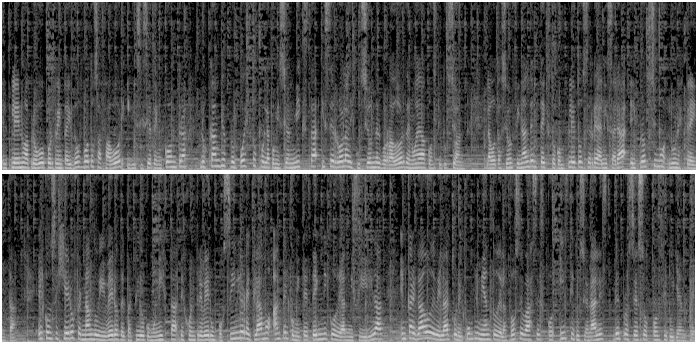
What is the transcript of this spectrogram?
El Pleno aprobó por 32 votos a favor y 17 en contra los cambios propuestos por la Comisión Mixta y cerró la discusión del borrador de nueva Constitución. La votación final del texto completo se realizará el próximo lunes 30. El consejero Fernando Viveros del Partido Comunista dejó entrever un posible reclamo ante el Comité Técnico de Admisibilidad encargado de velar por el cumplimiento de las 12 bases institucionales del proceso constituyente.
